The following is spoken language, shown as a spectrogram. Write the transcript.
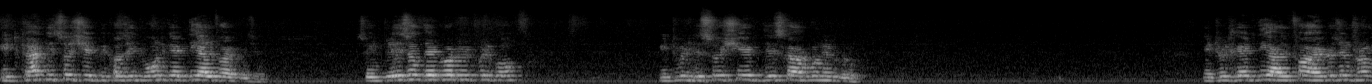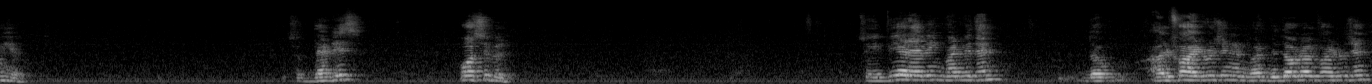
It can't dissociate because it won't get the alpha hydrogen so in place of that what it will go? It will dissociate this carbonyl group. It will get the alpha hydrogen from here. So that is possible. So if we are having one with n the alpha hydrogen and one without alpha hydrogen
